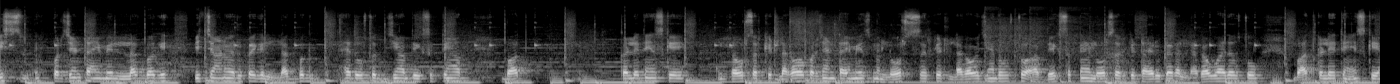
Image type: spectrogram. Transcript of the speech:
इस प्रजेंट टाइम में लगभग पचानवे रुपये के लगभग है दोस्तों। जी आप देख सकते हैं आप बात कर लेते हैं इसके। लोअर सर्किट लगा हुआ प्रेजेंट टाइम में इसमें लोअर सर्किट लगा हुआ जी दोस्तों, आप देख सकते हैं लोअर सर्किट ढाई रुपये का लगा हुआ है दोस्तों। बात कर लेते हैं इसके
